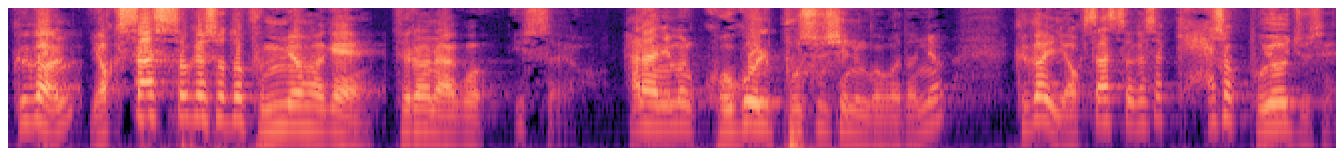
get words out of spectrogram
그건 역사 속에서도 분명하게 드러나고 있어요. 하나님은 그걸 부수시는 거거든요. 그걸 역사 속에서 계속 보여주세요.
